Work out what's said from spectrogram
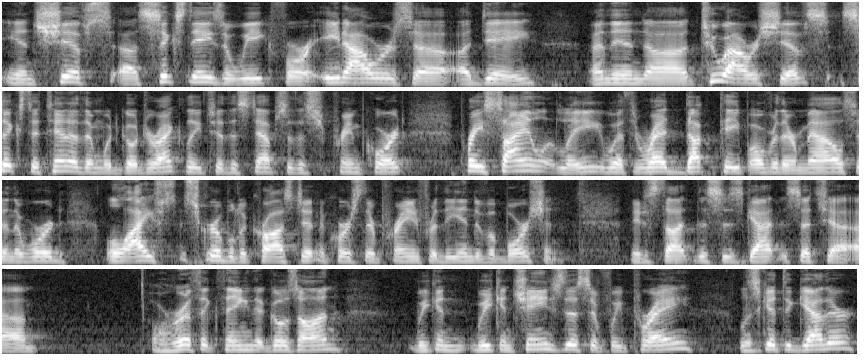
in shifts uh, six days a week for eight hours uh, a day and then uh, two hour shifts, six to ten of them would go directly to the steps of the Supreme Court pray silently with red duct tape over their mouths and the word life scribbled across it. And of course, they're praying for the end of abortion. They just thought this has got such a, a, a horrific thing that goes on. We can, we can change this if we pray. Let's get together.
